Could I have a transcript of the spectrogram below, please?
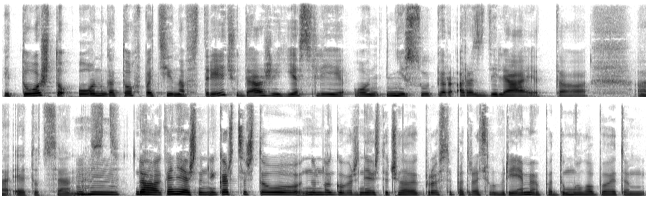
и то, что он готов пойти навстречу, даже если он не супер разделяет а, а, эту ценность. Mm-hmm. Да, конечно. Мне кажется, что намного важнее, что человек просто потратил время, подумал об этом,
